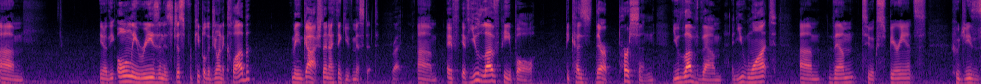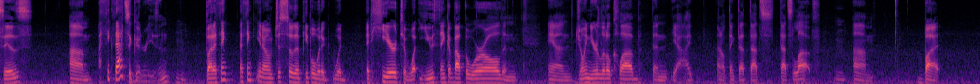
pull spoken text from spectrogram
um, you know the only reason is just for people to join a club i mean gosh then i think you've missed it Right. um, if if you love people because they're a person, you love them and you want um, them to experience who Jesus is. Um, I think that's a good reason. But I think I think you know just so that people would would adhere to what you think about the world and and join your little club, then yeah, I I don't think that that's that's love. Um, but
